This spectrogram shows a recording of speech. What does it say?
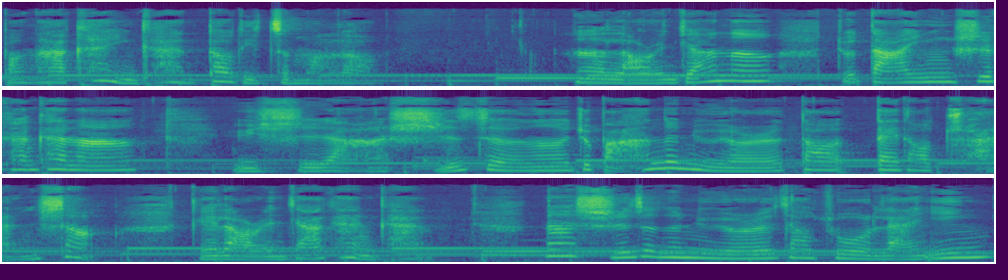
帮他看一看到底怎么了。那老人家呢就答应试看看啦。于是啊，使者呢就把他的女儿到带到船上，给老人家看看。那使者的女儿叫做兰英，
